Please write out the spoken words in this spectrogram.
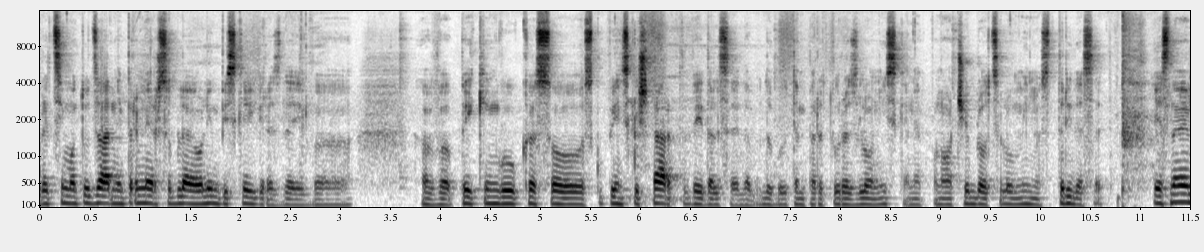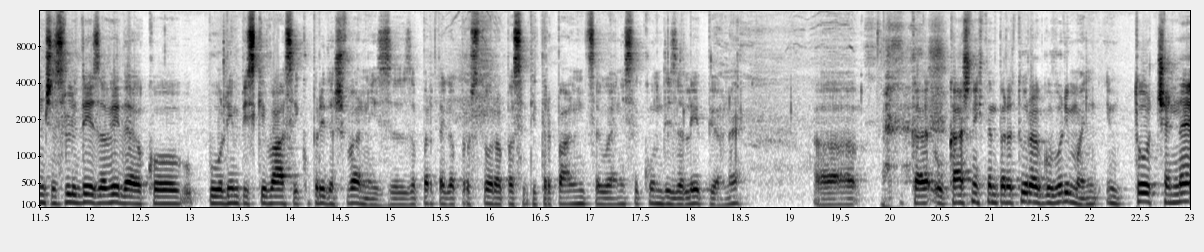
recimo tudi zadnji primer so bile olimpijske igre zdaj v, v Pekingu, ki so skupinski štart, vedeli se, da, da bodo temperature zelo nizke, ne? po noči je bilo celo minus 30. Jaz ne vem, če se ljudje zavedajo, ko v olimpijski vasi, ko prideš ven iz zaprtega prostora, pa se ti trepalnice v eni sekundi zalepijo. Ne? Uh, v kakšnih temperaturah govorimo. In, in to, če ne,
